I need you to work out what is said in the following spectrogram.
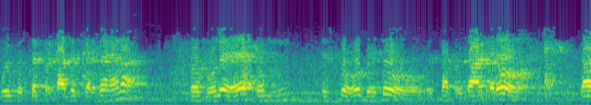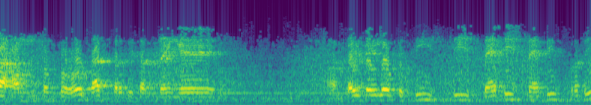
कोई पुस्तक प्रकाशित करते हैं ना तो बोले, तुम इसको बेचो इसका प्रचार करो, का हम तुमको दस प्रतिशत देंगे। कई कई लोग तो तीस तीस, पैंतीस पैंतीस प्रति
